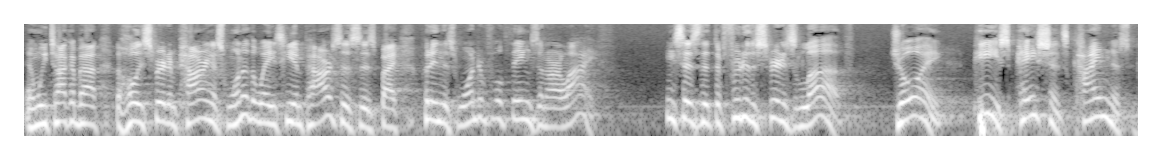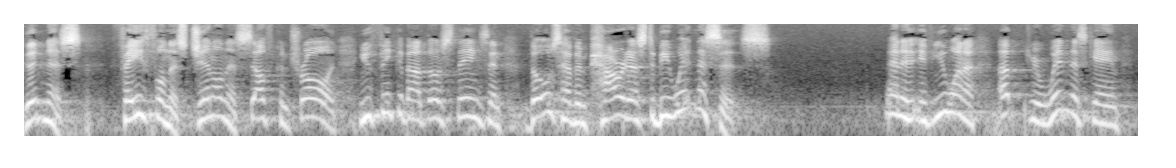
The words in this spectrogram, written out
And we talk about the Holy Spirit empowering us. One of the ways He empowers us is by putting these wonderful things in our life. He says that the fruit of the Spirit is love, joy, peace, patience, kindness, goodness, faithfulness, gentleness, self control. And you think about those things, and those have empowered us to be witnesses. Man, if you want to up your witness game,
